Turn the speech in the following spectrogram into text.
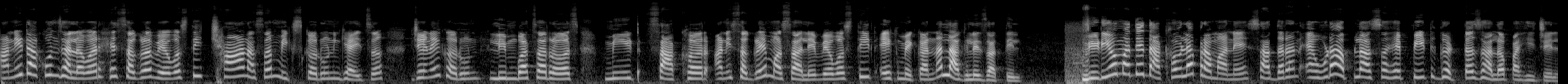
पाणी टाकून झाल्यावर हे सगळं व्यवस्थित छान असं मिक्स करून घ्यायचं जेणेकरून लिंबाचा रस मीठ साखर आणि सगळे मसाले व्यवस्थित एकमेकांना लागले जातील. व्हिडिओमध्ये दाखवल्याप्रमाणे साधारण एवढं आपलं असं हे पीठ घट्ट झालं पाहिजे.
